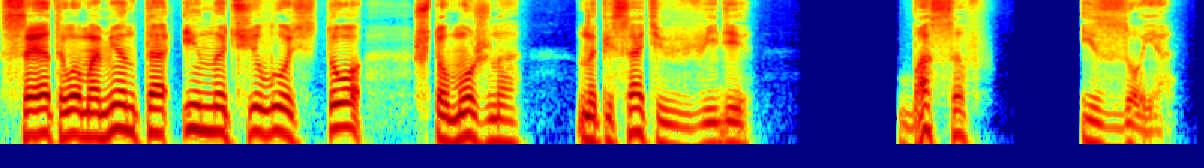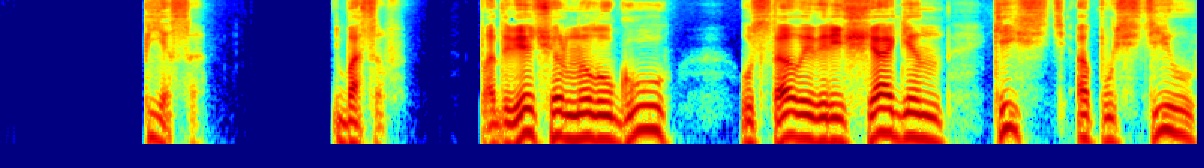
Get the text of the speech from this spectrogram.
С этого момента и началось то, что можно написать в виде Басов и Зоя. Пьеса. Басов. Под вечер на лугу Усталый Верещагин кисть опустил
